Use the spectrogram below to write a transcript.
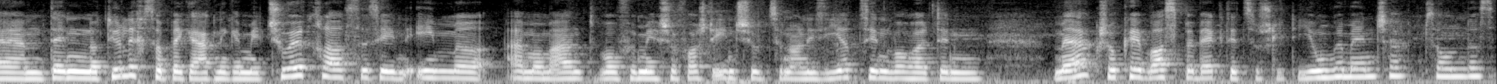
Ähm, dann natürlich so Begegnungen mit Schulklassen sind immer ein Moment, wo für mich schon fast institutionalisiert sind, wo halt dann merkst, okay, was bewegt jetzt die jungen Menschen besonders.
